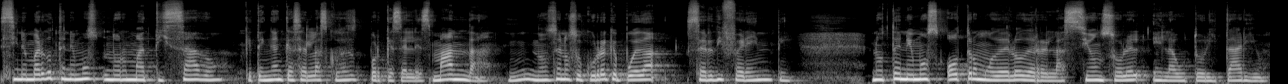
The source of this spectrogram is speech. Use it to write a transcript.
Sin embargo, tenemos normatizado que tengan que hacer las cosas porque se les manda. No se nos ocurre que pueda ser diferente. No tenemos otro modelo de relación, solo el, autoritario.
